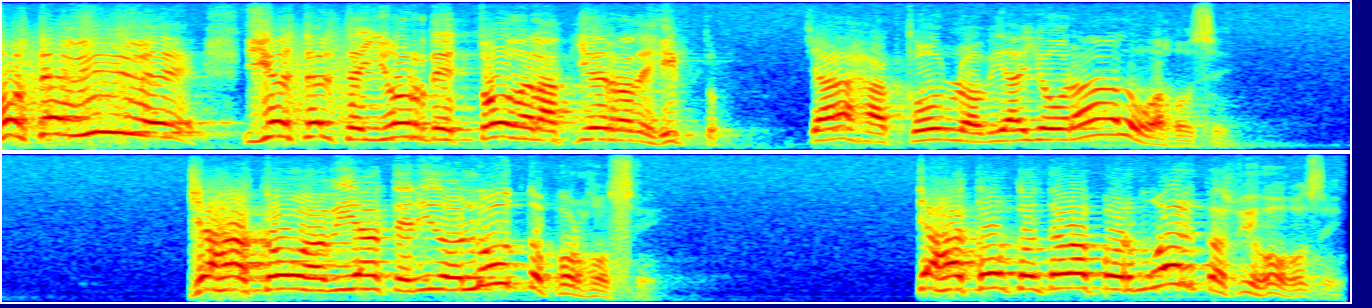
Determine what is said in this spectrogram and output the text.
José vive y es el Señor de toda la tierra de Egipto. Ya Jacob lo había llorado a José. Ya Jacob había tenido luto por José. Ya Jacob contaba por muerto a su hijo José.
